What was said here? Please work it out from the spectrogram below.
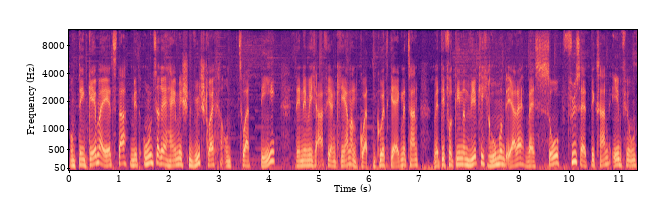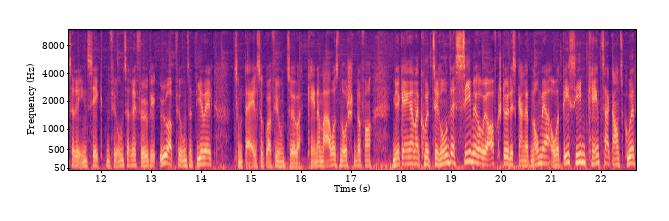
Und den gehen wir jetzt da mit unseren heimischen Wildsträuchern und zwar die, die nämlich auch für einen kleinen Garten gut geeignet sind, weil die verdienen wirklich Ruhm und Ehre, weil sie so vielseitig sind, eben für unsere Insekten, für unsere Vögel, überhaupt für unsere Tierwelt, zum Teil sogar für uns selber. Können wir auch was naschen davon. Wir gehen eine kurze Runde. Sieben habe ich aufgestellt, es geht noch mehr, aber die sieben könnt ihr auch ganz gut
